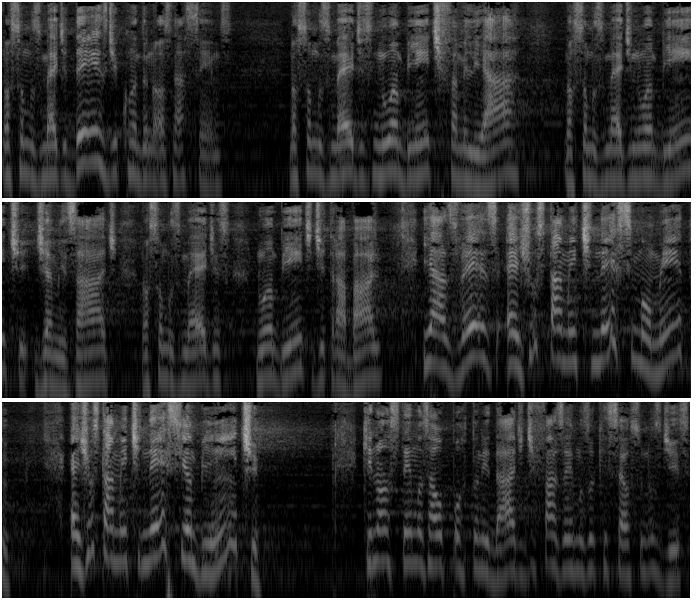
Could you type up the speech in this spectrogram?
Nós somos médios desde quando nós nascemos. Nós somos médios no ambiente familiar, nós somos médios no ambiente de amizade, nós somos médios no ambiente de trabalho. E às vezes é justamente nesse momento, é justamente nesse ambiente que nós temos a oportunidade de fazermos o que Celso nos disse,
